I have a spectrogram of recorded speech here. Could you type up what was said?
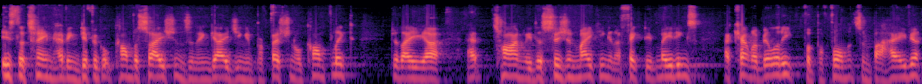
Is the team having difficult conversations and engaging in professional conflict? Do they uh, have timely decision making and effective meetings? Accountability for performance and behaviour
